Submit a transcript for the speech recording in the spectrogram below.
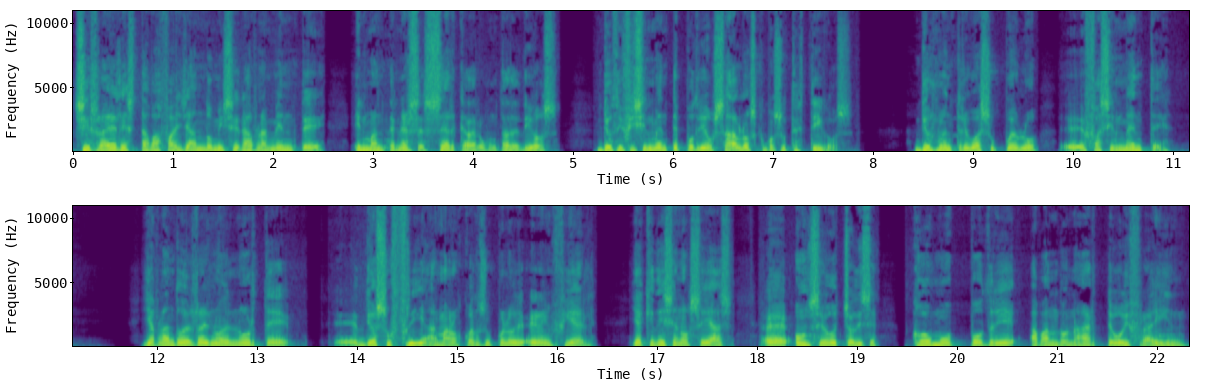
Si Israel estaba fallando miserablemente en mantenerse cerca de la voluntad de Dios, Dios difícilmente podría usarlos como sus testigos. Dios no entregó a su pueblo eh, fácilmente. Y hablando del reino del norte, eh, Dios sufría, hermanos, cuando su pueblo era infiel. Y aquí dice en Oseas eh, 11.8, dice, ¿cómo podré abandonarte, oh Efraín?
